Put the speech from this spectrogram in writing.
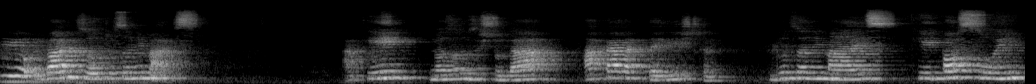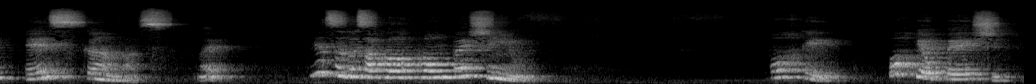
e vários outros animais. Aqui nós vamos estudar a característica dos animais que possuem escamas. Né? Tia Sandra só colocou um peixinho. Por quê? Porque o peixe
